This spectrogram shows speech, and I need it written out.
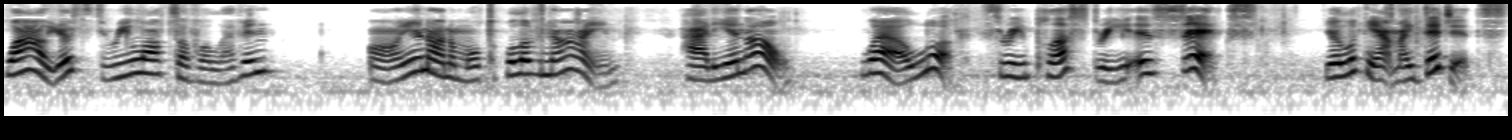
Wow, you're three lots of 11? Oh, you're not a multiple of 9. How do you know? Well, look, 3 plus 3 is 6. You're looking at my digits.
